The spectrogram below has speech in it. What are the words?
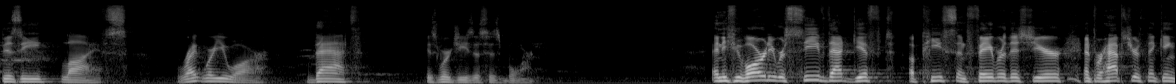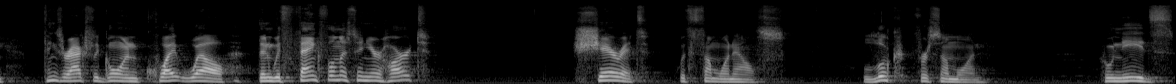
busy lives. Right where you are, that is where Jesus is born. And if you've already received that gift of peace and favor this year, and perhaps you're thinking things are actually going quite well, then with thankfulness in your heart, share it with someone else. Look for someone who needs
